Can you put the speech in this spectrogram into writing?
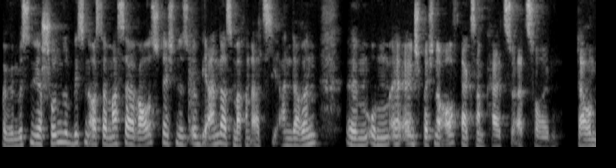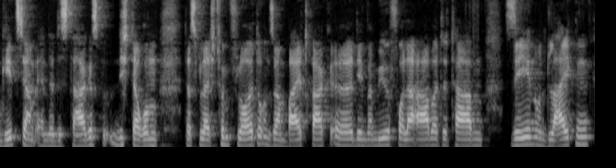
Weil wir müssen ja schon so ein bisschen aus der Masse herausstechen, es irgendwie anders machen als die anderen, ähm, um äh, entsprechende Aufmerksamkeit zu erzeugen. Darum geht's ja am Ende des Tages. Nicht darum, dass vielleicht fünf Leute unseren Beitrag, äh, den wir mühevoll erarbeitet haben, sehen und liken.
